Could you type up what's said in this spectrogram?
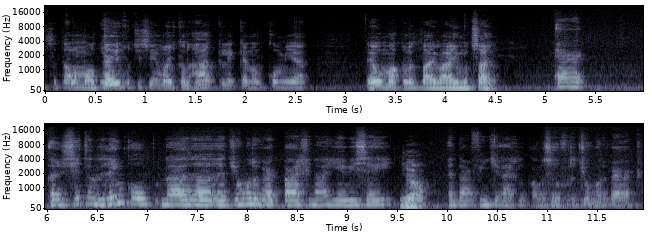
zitten allemaal Ja. tegeltjes in wat je kan aanklikken en dan kom je heel makkelijk bij waar je moet zijn. Er, er zit een link op naar de, het jongerenwerkpagina JWC. Ja, En daar vind je eigenlijk alles over het jongerenwerk.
